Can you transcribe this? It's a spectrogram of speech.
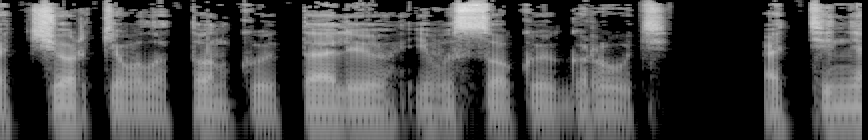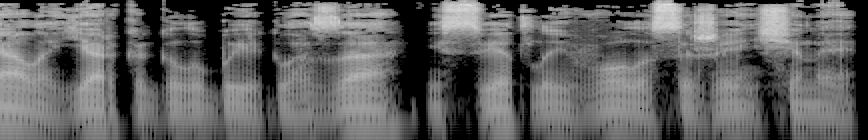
подчеркивало тонкую талию и высокую грудь оттеняла ярко-голубые глаза и светлые волосы женщины.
